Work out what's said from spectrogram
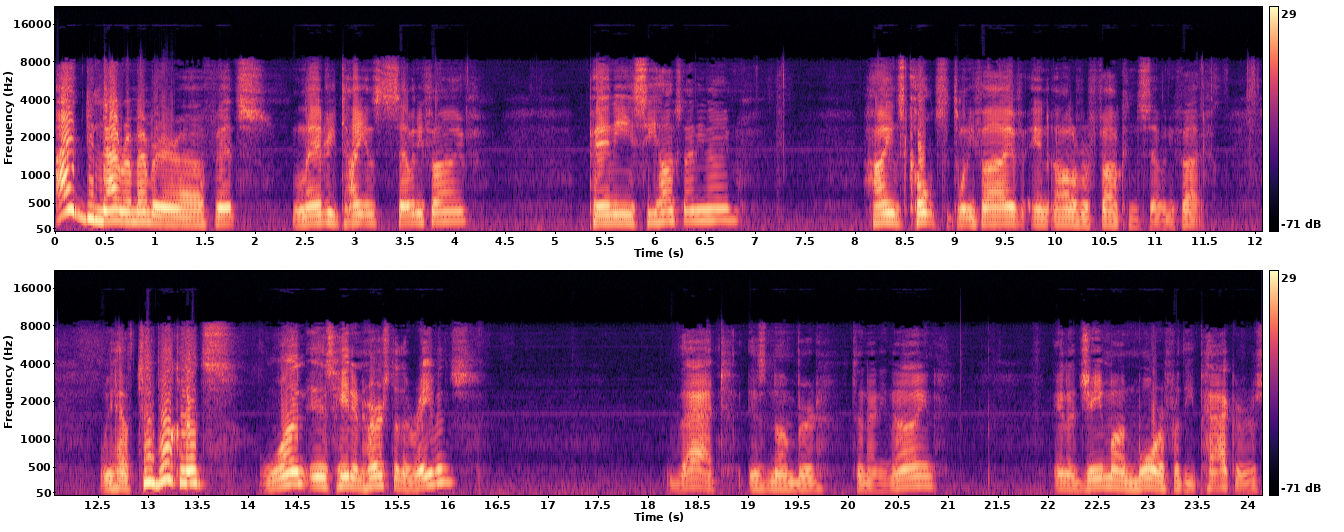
I do not remember uh, Fitz. Landry Titans 75. Penny Seahawks 99. Hines Colts to 25. And Oliver Falcons 75. We have two booklets. One is Hayden Hurst of the Ravens. That is numbered to 99. And a J'Mon Moore for the Packers.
